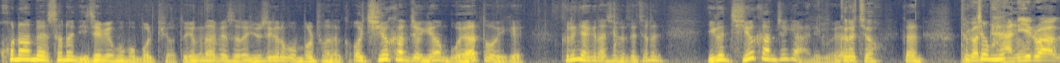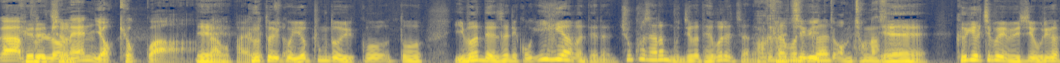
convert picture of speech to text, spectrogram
호남에서는 이재명 후보 몰표, 또 영남에서는 윤석열 후보 몰표가 나니까 어 지역 감정이야 뭐야 또 이게 그런 이야기를 하시는데 저는 이건 지역 감정이 아니고요. 그렇죠. 그러니까 특정 후- 단일화가 그렇죠. 불러낸 역효과라고 예, 봐야겠죠. 그것도 있고 역풍도 있고 또 이번 대선이 꼭 이겨야만 되는 축구 사는 문제가 돼버렸잖아요. 아, 그러다 결집이 보니까 엄청났어요. 예, 그 결집의 의미지 우리가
